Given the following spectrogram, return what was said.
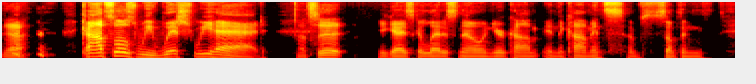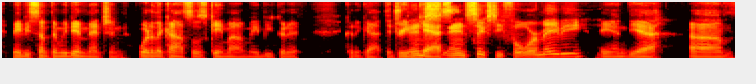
Yeah, Consoles we wish we had. that's it. You guys could let us know in your com in the comments of something, maybe something we didn't mention. What are the consoles came out? Maybe you could have could have got the And, Dreamcast and 64 maybe. and, yeah, um,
